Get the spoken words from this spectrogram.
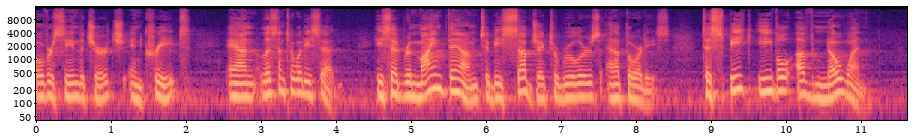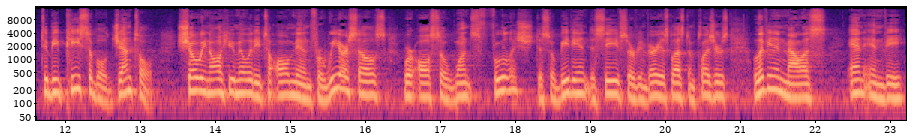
overseeing the church in Crete, and listen to what he said. He said, Remind them to be subject to rulers and authorities, to speak evil of no one, to be peaceable, gentle showing all humility to all men, for we ourselves were also once foolish, disobedient, deceived, serving various lusts and pleasures, living in malice and envy,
